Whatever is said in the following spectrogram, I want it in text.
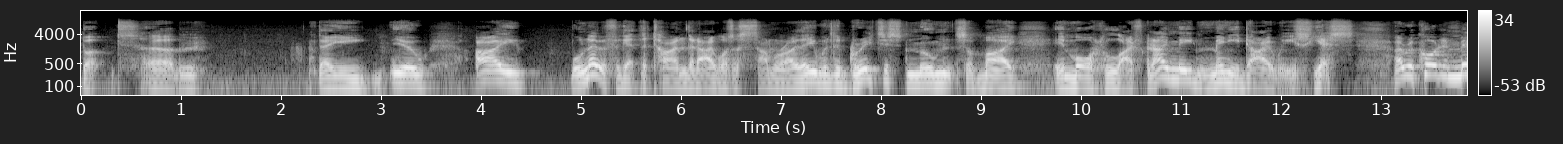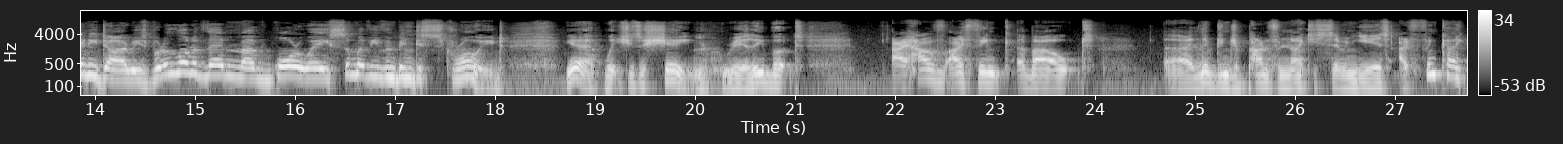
But, um, they, you know, I will never forget the time that I was a samurai. They were the greatest moments of my immortal life, and I made many diaries. Yes, I recorded many diaries, but a lot of them have wore away. Some have even been destroyed. Yeah, which is a shame, really. But I have, I think, about. Uh, I lived in Japan for ninety-seven years. I think I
